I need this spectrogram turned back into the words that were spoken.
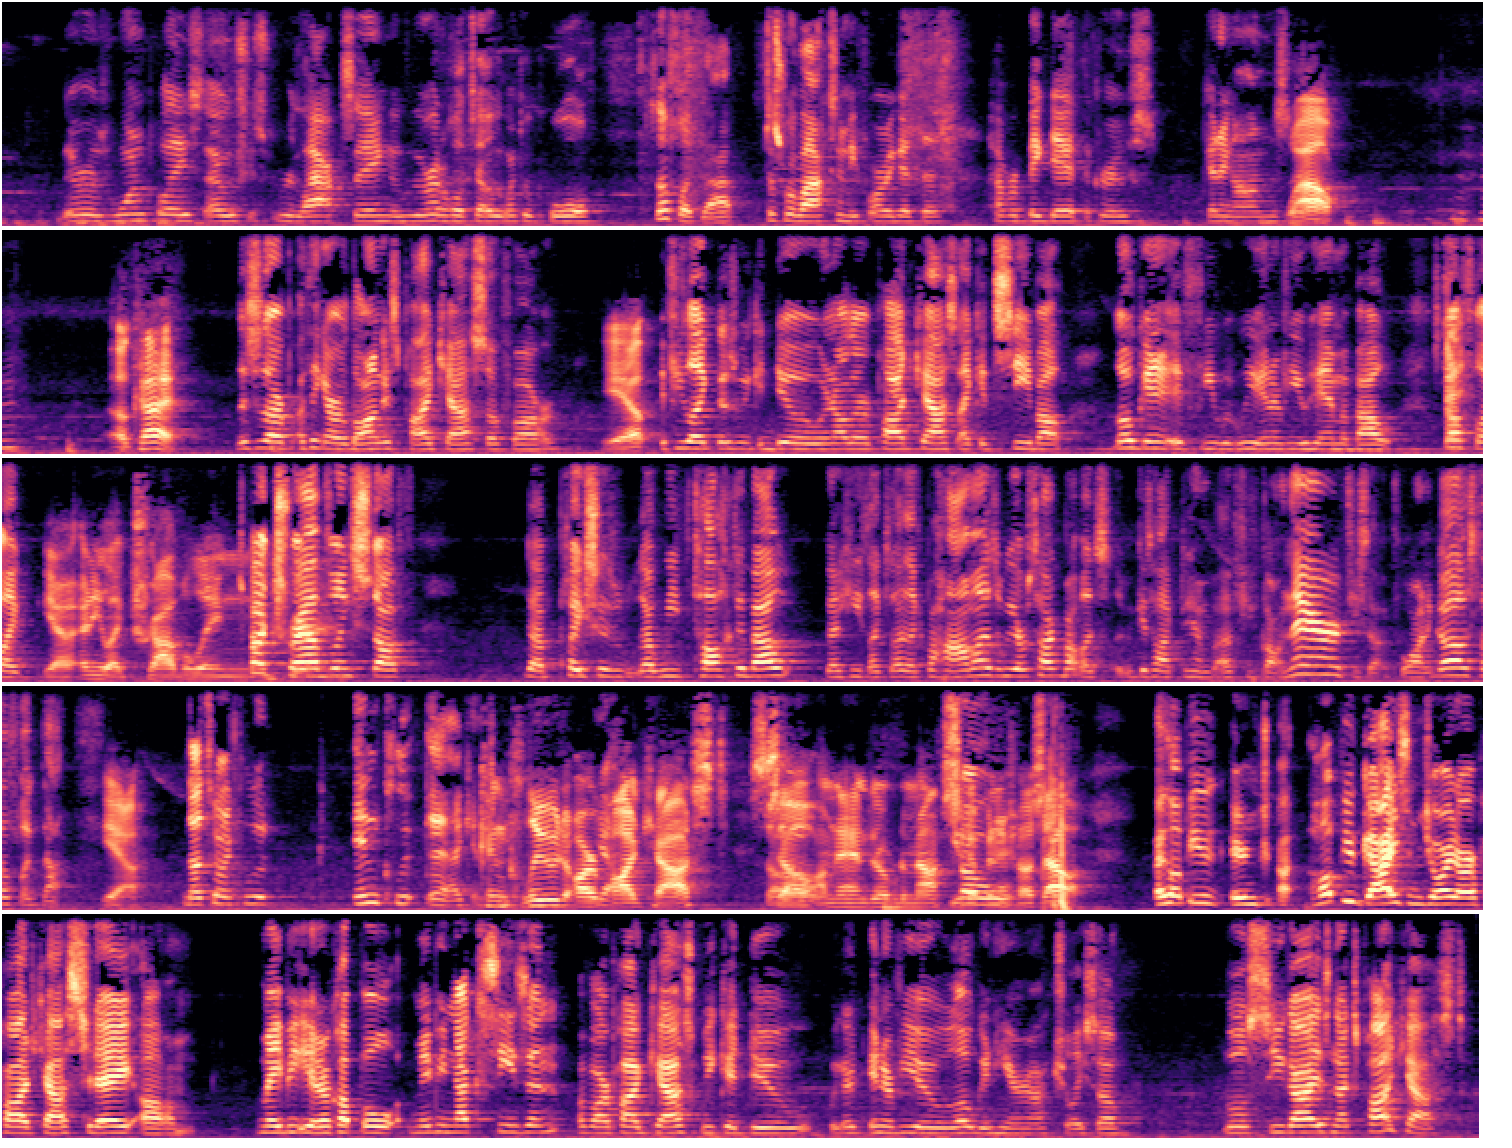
there was one place that was just relaxing. We were at a hotel. We went to a pool, stuff like that. Just relaxing before we get to have our big day at the cruise. Getting on. So Wow. Mm-hmm. Okay. This is our, I think, our longest podcast so far. Yep. If you like this, we can do another podcast. I could see about Logan if you we interview him about stuff like Yeah. Any like traveling? about experience? traveling stuff, the places that we've talked about that he like like Bahamas. We were talking about. Let's we could talk to him about if you've gone there, if you if you want to go, stuff like that. Yeah. That's going to include include. Yeah, I can. Conclude our Yeah. podcast. So, So- I'm gonna hand it over to Matthew to finish us out. I hope you en- I hope you guys enjoyed our podcast today. Um, maybe in a couple, maybe next season of our podcast, we could do we could interview Logan here actually. So we'll see you guys next podcast.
